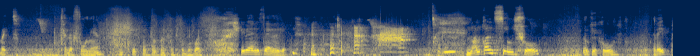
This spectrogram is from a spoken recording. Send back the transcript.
wait, California. Let me understand it again. non-consensual. Okay, cool. Rape.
